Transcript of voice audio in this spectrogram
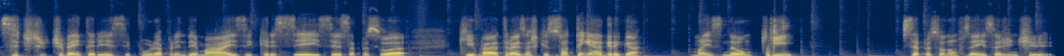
se tiver interesse por aprender mais e crescer e ser essa pessoa que vai atrás, acho que só tem a agregar. Mas não que se a pessoa não fizer isso, a gente.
